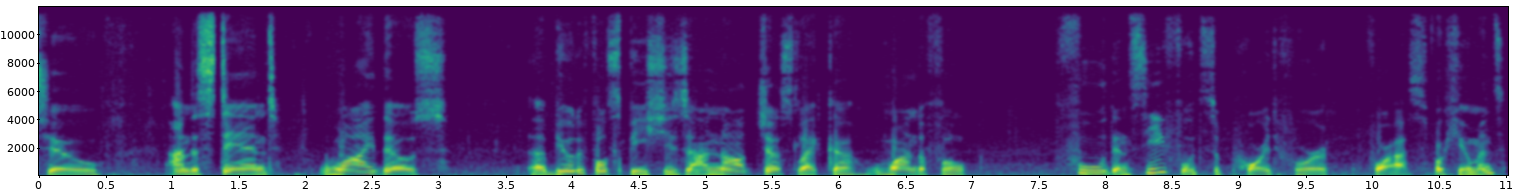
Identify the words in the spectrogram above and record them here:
to understand why those uh, beautiful species are not just like a wonderful food and seafood support for, for us, for humans.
